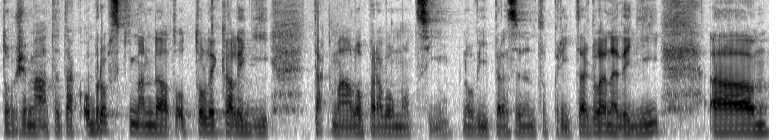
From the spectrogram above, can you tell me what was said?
To, že máte tak obrovský mandát od tolika lidí, tak málo pravomocí. Nový prezident to prý takhle nevidí. Um,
